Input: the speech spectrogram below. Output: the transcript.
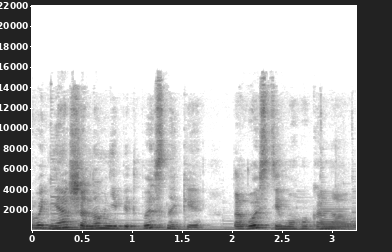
Доброго дня, шановні підписники та гості мого каналу.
